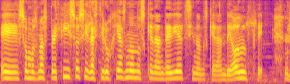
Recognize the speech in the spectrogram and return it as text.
eh, somos más precisos y las cirugías no nos quedan de 10, sino nos quedan de 11.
